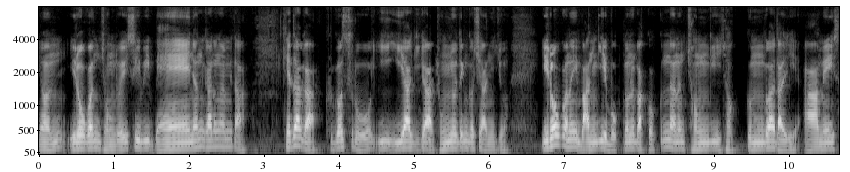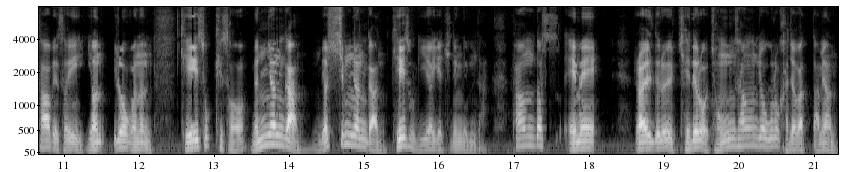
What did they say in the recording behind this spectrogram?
연 1억 원 정도의 수입이 매년 가능합니다. 게다가 그것으로 이 이야기가 종료된 것이 아니죠. 1억 원의 만기 목돈을 받고 끝나는 정기 적금과 달리 아메이 사업에서의 연 1억 원은 계속해서 몇 년간, 몇십 년간 계속 이야기가 진행됩니다. 파운더스 에메랄드를 제대로 정상적으로 가져갔다면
